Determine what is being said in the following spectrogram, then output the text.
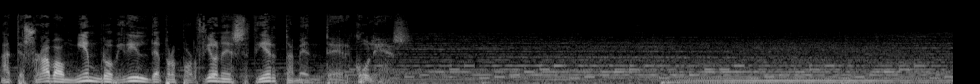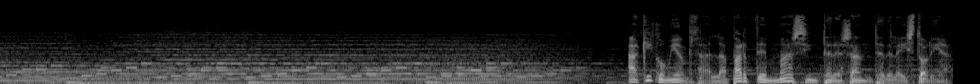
atesoraba un miembro viril de proporciones ciertamente hercúleas. Aquí comienza la parte más interesante de la historia.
